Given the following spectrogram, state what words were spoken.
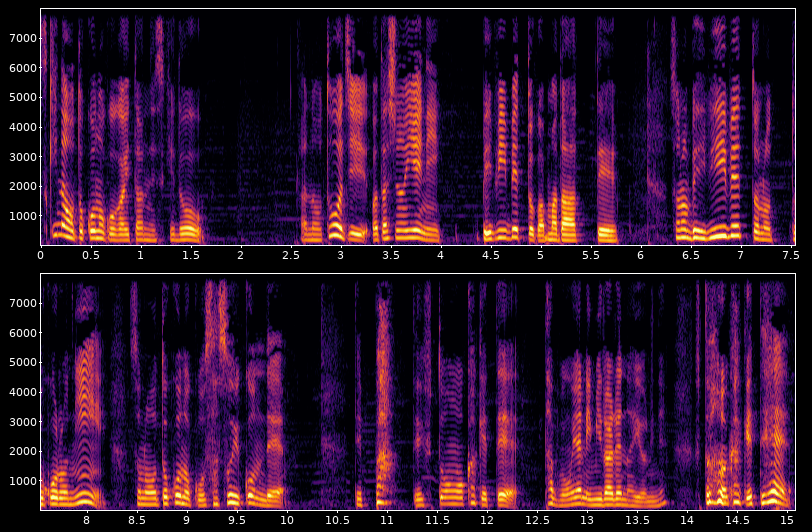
好きな男の子がいたんですけど、あの、当時私の家にベビーベッドがまだあって、そのベビーベッドのところに、その男の子を誘い込んで、で、バッって布団をかけて、多分親に見られないようにね、布団をかけて、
